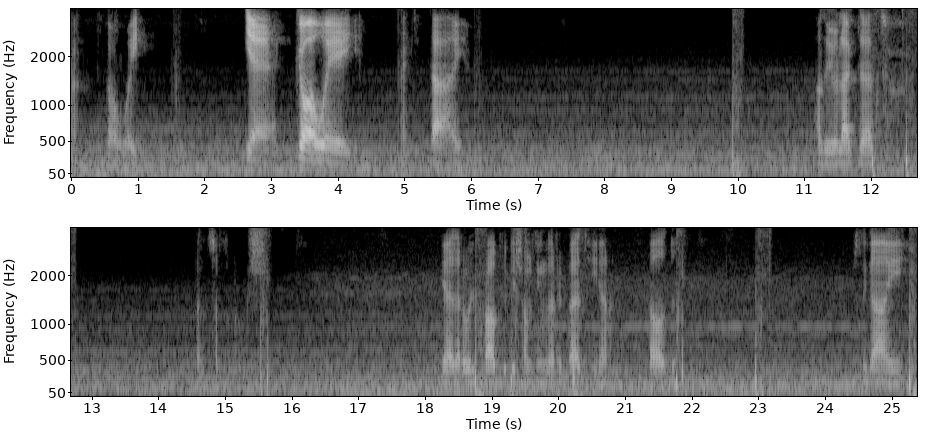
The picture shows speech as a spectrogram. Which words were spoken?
Uh, go away. Yeah, go away. And die. How do you like that? Lots of rocks. Yeah, there will probably be something very bad here. Loud. Is the guy in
